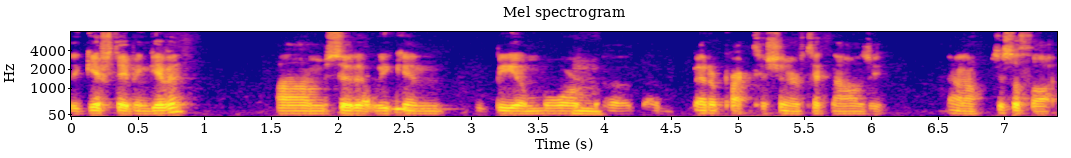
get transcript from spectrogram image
the gifts they've been given, um, so that we can be a more Mm. a, a better practitioner of technology. I don't know, just a thought.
